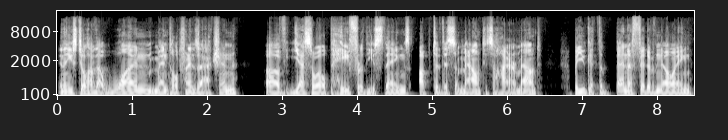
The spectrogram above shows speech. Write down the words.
and then you still have that one mental transaction of yes, I'll pay for these things up to this amount. It's a higher amount, but you get the benefit of knowing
